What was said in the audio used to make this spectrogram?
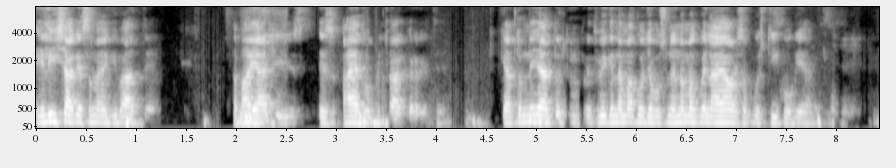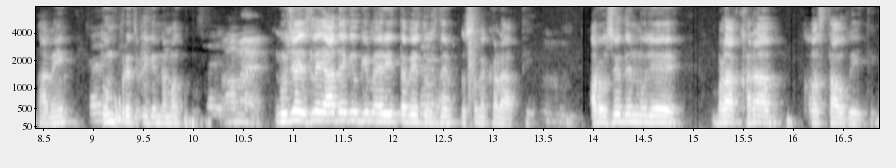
एलिशा के समय की बात है तब भाई आशीष इस, इस आयत को प्रचार कर रहे थे क्या तुमने जानते तुम पृथ्वी के नमक हो जब उसने नमक बनाया और सब कुछ ठीक हो गया? आमीन। तुम पृथ्वी के नमक। हो मुझे इसलिए याद है क्योंकि मेरी तबीयत उस दिन उस समय खराब थी। और उसी दिन मुझे बड़ा खराब अवस्था हो गई थी।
